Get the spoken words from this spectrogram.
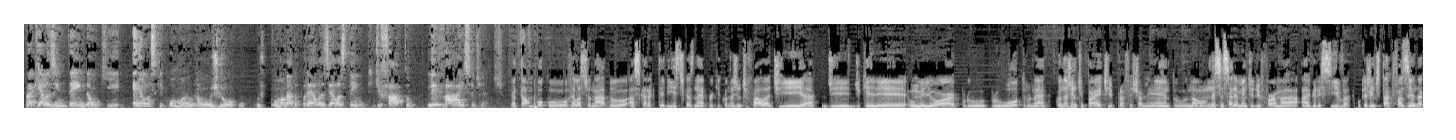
para que elas entendam que elas que comandam o jogo. O jogo comandado por elas, elas têm que, de fato, levar isso adiante. É, tá um pouco relacionado às características, né? Porque quando a gente fala dia de, de querer o melhor pro, pro outro, né? Quando a gente parte para fechamento, não necessariamente de forma agressiva, o que a gente está fazendo é,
